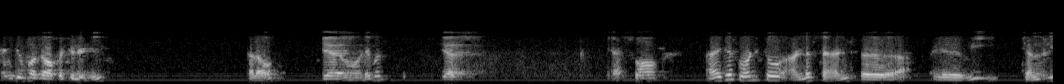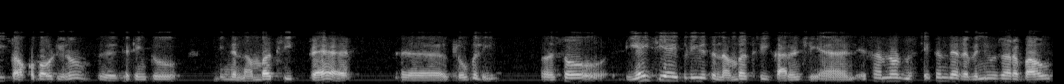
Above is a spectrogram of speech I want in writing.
thank you for the opportunity. Hello? Yes. audible? Yes. Yeah, so I just wanted to understand, uh, uh, we generally talk about, you know, uh, getting to being the number three player uh, globally. Uh, so DIC, I believe, is the number three currently, and if I'm not mistaken, their revenues are about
